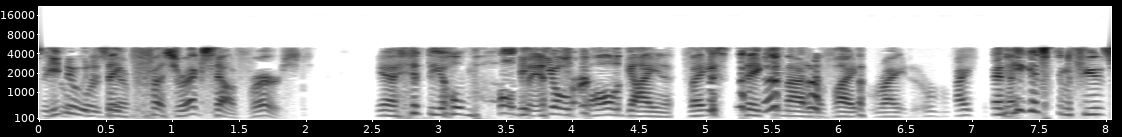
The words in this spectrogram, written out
he knew to take. Professor X out first. Yeah, hit the old bald Hit man. the old first. bald guy in the face, take him out of the fight. Right, right. And he gets confused.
